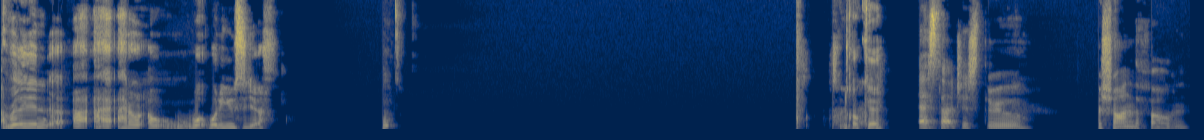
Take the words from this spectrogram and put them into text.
I really didn't. Uh, I, I, I don't. Oh, what, what do you suggest? Okay, Estat just threw Raashaun the phone.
